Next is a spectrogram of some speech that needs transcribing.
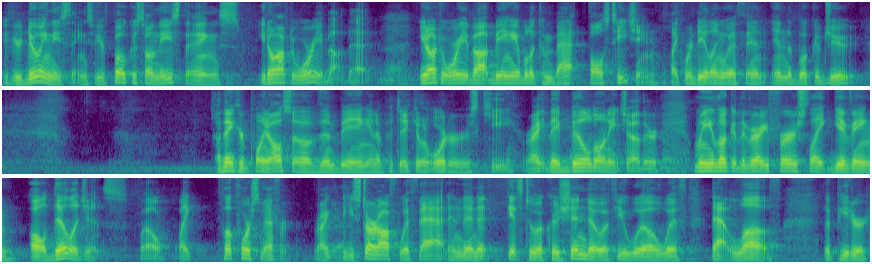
If you're doing these things, if you're focused on these things, you don't have to worry about that. No. You don't have to worry about being able to combat false teaching like we're dealing with in, in the book of Jude. I think your point also of them being in a particular order is key, right? They build on each other. When you look at the very first, like giving all diligence, well, like put forth some effort right? Yeah. You start off with that, and then it gets to a crescendo, if you will, with that love that Peter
